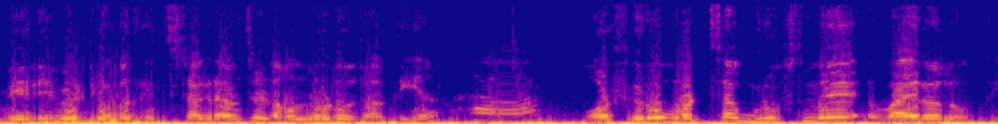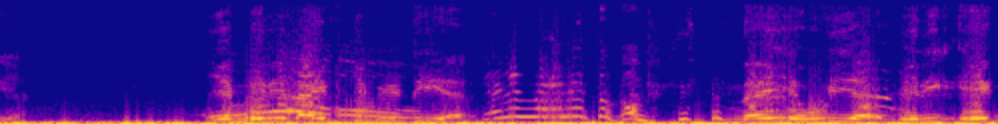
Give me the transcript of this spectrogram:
मेरी वीडियो बस इंस्टाग्राम से डाउनलोड हो जाती है। हाँ। और फिर वो व्हाट्सएप ग्रुप्स में वायरल होती है। ये मेरी लाइफ की ब्यूटी है। मैंने तो कभी नहीं हुई है। मेरी एक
